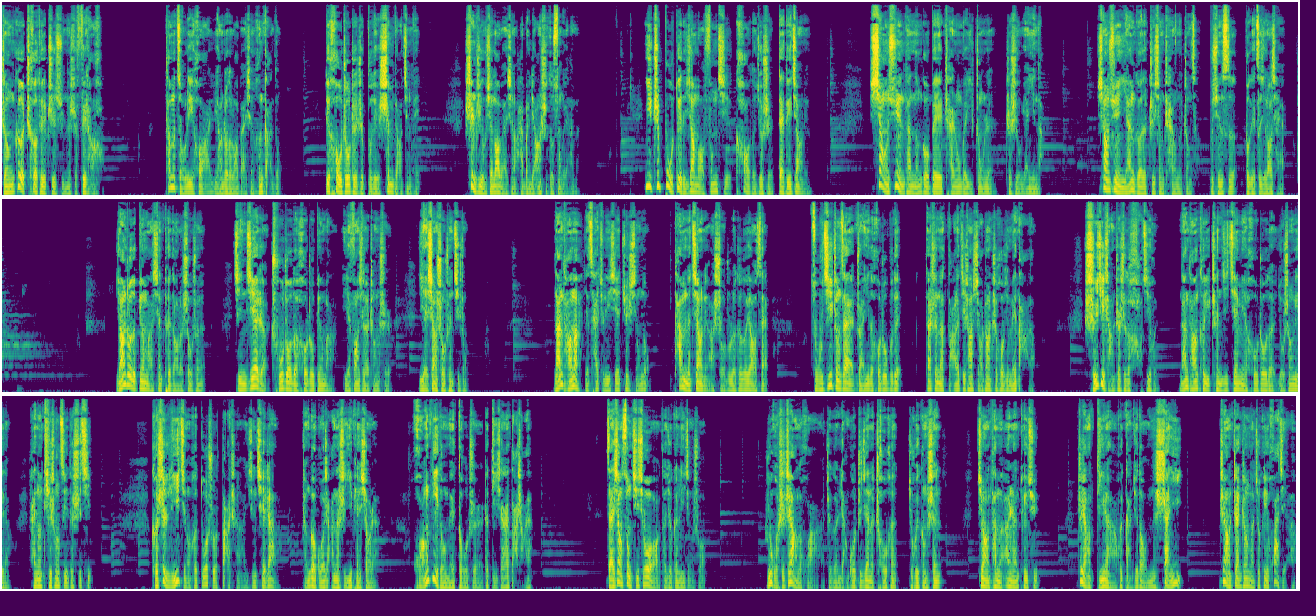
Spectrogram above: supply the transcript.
整个撤退秩序那是非常好。他们走了以后啊，扬州的老百姓很感动，对后周这支部队深表敬佩，甚至有些老百姓还把粮食都送给他们。一支部队的样貌风气，靠的就是带队将领。项逊他能够被柴荣委以重任，这是有原因的。项逊严格的执行柴荣的政策，不徇私，不给自己捞钱。扬州的兵马先退到了寿春，紧接着滁州的后周兵马也放弃了城池，也向寿春集中。南唐呢，也采取了一些军事行动，他们的将领啊，守住了各个要塞。阻击正在转移的后周部队，但是呢，打了几场小仗之后就没打了。实际上这是个好机会，南唐可以趁机歼灭后周的有生力量，还能提升自己的士气。可是李景和多数大臣啊已经怯战了，整个国家那是一片萧然，皇帝都没斗志，这底下还打啥呀？宰相宋其丘啊，他就跟李景说：“如果是这样的话，这个两国之间的仇恨就会更深。”就让他们安然退去，这样敌人啊会感觉到我们的善意，这样战争呢就可以化解了。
